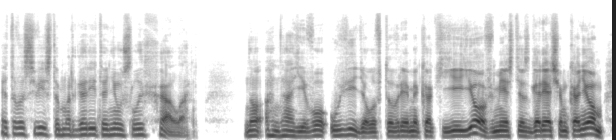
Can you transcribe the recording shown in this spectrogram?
Этого свиста Маргарита не услыхала, но она его увидела в то время, как ее вместе с горячим конем —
